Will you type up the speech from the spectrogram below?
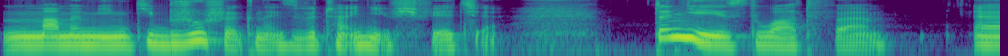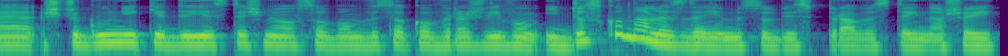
mamy miękki brzuszek najzwyczajniej w świecie. To nie jest łatwe. E, szczególnie kiedy jesteśmy osobą wysoko wrażliwą i doskonale zdajemy sobie sprawę z tej naszej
